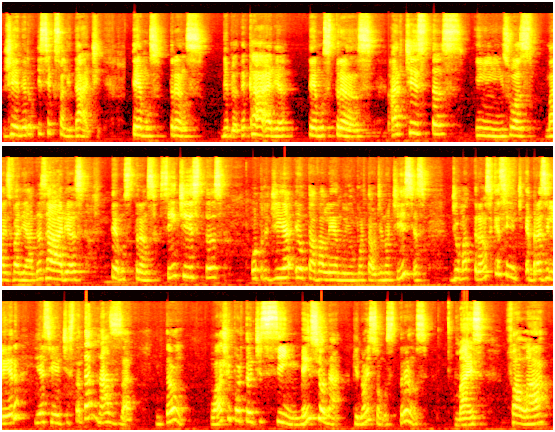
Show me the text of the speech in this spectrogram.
gênero e sexualidade. Temos trans bibliotecária, temos trans artistas em suas mais variadas áreas, temos trans cientistas. Outro dia eu estava lendo em um portal de notícias de uma trans que é, é brasileira e é cientista da NASA. Então, eu acho importante sim mencionar que nós somos trans, mas falar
